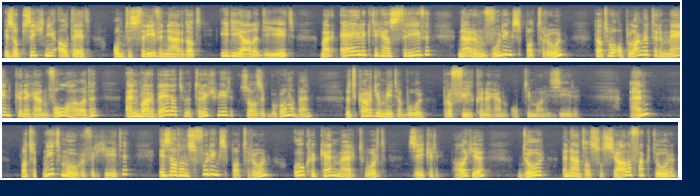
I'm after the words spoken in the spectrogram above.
is op zich niet altijd om te streven naar dat ideale dieet, maar eigenlijk te gaan streven naar een voedingspatroon dat we op lange termijn kunnen gaan volhouden en waarbij dat we terug weer, zoals ik begonnen ben, het cardiometabool profiel kunnen gaan optimaliseren. En wat we niet mogen vergeten, is dat ons voedingspatroon ook gekenmerkt wordt, zeker in België, door een aantal sociale factoren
